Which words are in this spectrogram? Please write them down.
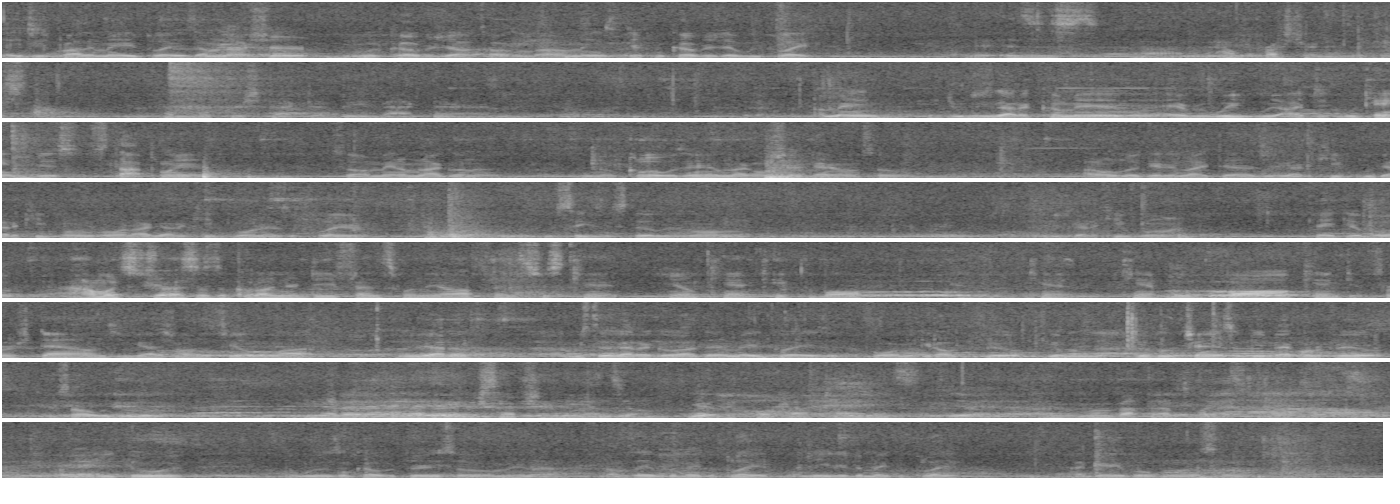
they just probably made plays. I'm not sure what coverage y'all talking about. I mean, it's different coverage that we play. Is this uh, how frustrating is it just from your perspective being back there? And, I mean, we just got to come in every week. We I just, we can't just stop playing. So I mean, I'm not gonna you know close in. I'm not gonna shut down. So I don't look at it like that. I just got to keep. We got to keep on going. I got to keep going as a player. The season still is long. We just got to keep going. Can't give up. How much stress does it put on your defense when the offense just can't, you know, can't keep the ball, can't can't move the ball, can't get first downs? You guys are on the field a lot. We gotta. We still gotta go out there and make plays and perform and get off the field. Give them, give them a chance to get back on the field. That's all we can do. you had another interception in the end zone right Yeah. before halftime. It's, Yeah. what about that play? I mean, he threw it, and we was in cover three, so I mean, I, I was able to make a play. I needed to make a play. I gave up one, so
